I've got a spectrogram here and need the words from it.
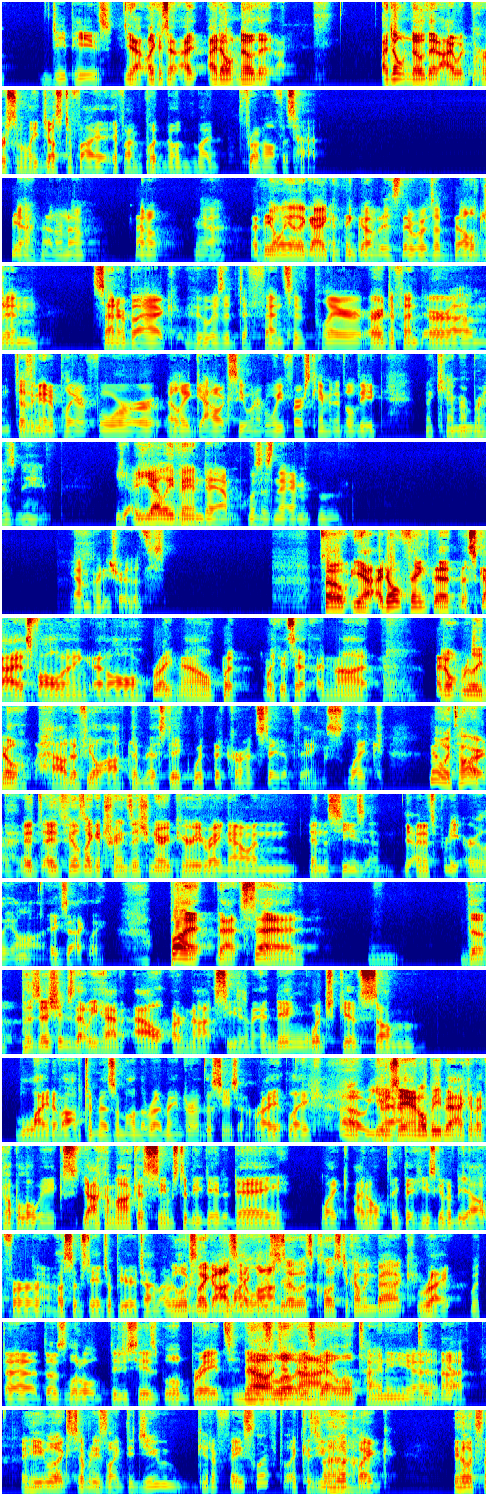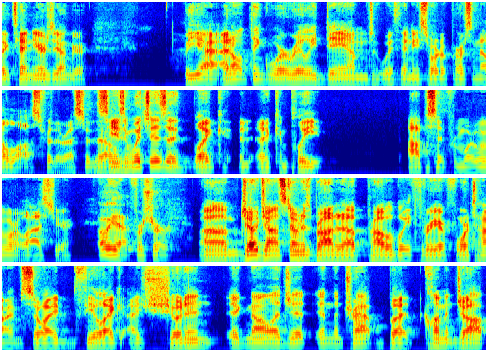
DPS. yeah, like I said, I I don't know that. I don't know that I would personally justify it if I'm putting on my front office hat. Yeah, I don't know. I don't. Yeah, Uh, the only other guy I can think of is there was a Belgian center back who was a defensive player or a defense or um, designated player for LA Galaxy whenever we first came into the league. I can't remember his name. Ye- Jelle Van Damme was his name. Hmm. Yeah, I'm pretty sure that's So yeah, I don't think that the sky is falling at all right now. But like I said, I'm not. I don't really know how to feel optimistic with the current state of things. Like, no, it's hard. It it feels like a transitionary period right now in in the season. Yeah. and it's pretty early on. exactly. But that said, the positions that we have out are not season ending, which gives some light of optimism on the remainder of the season, right? Like, Oh yeah, Guzan will be back in a couple of weeks. Giakoumakis seems to be day to day. Like, I don't think that he's going to be out for No. a substantial period of time. I it looks like Ozzie Alonso see. is close to coming back. right. with the those little. Did you see his little braids? No, His I did little-. He's got little tiny. Uh, Did not. Yeah. And he looks. Somebody's like, "Did you get a facelift?" Like, because you look like he looks like ten years younger. But yeah, I don't think we're really damned with any sort of personnel loss for the rest of the No. season, which is a like a, a complete opposite from where we were last year. Oh yeah, for sure. Um, Joe Johnstone has brought it up probably three or four times, so I feel like I shouldn't acknowledge it in the trap. But Clement Diop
